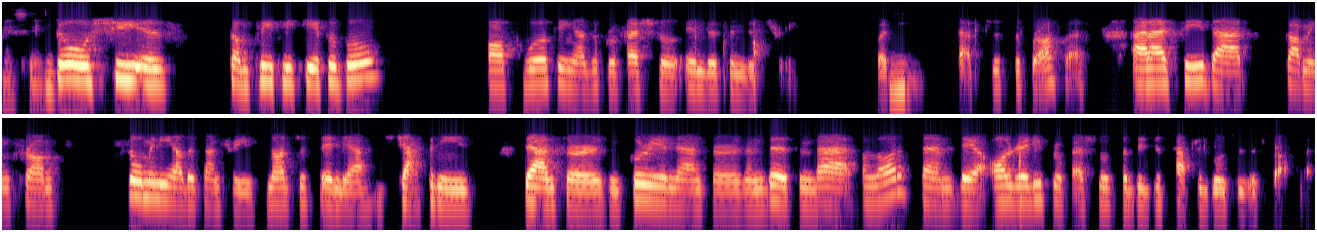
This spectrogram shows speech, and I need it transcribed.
I see. Though she is completely capable of working as a professional in this industry. But mm. that's just the process. And I see that coming from so many other countries, not just India, Japanese dancers and Korean dancers and this and that. A lot of them, they are already professionals, but they just have to go through this process.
